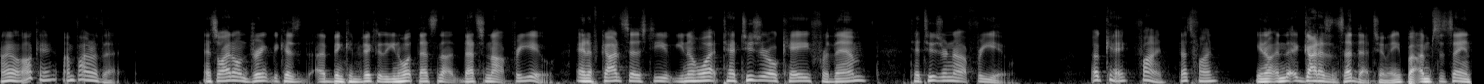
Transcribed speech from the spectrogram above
I go, "Okay, I'm fine with that." And so I don't drink because I've been convicted. You know what? That's not that's not for you. And if God says to you, "You know what? Tattoos are okay for them. Tattoos are not for you." Okay, fine. That's fine. You know, and God hasn't said that to me, but I'm just saying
